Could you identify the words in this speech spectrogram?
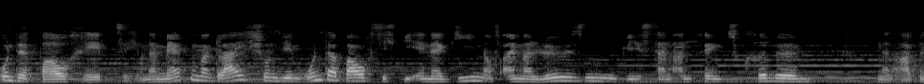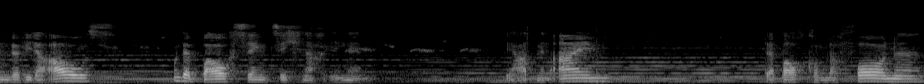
und der Bauch rebt sich. Und dann merken wir gleich schon, wie im Unterbauch sich die Energien auf einmal lösen, wie es dann anfängt zu kribbeln. Und dann atmen wir wieder aus und der Bauch senkt sich nach innen. Wir atmen ein, der Bauch kommt nach vorne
